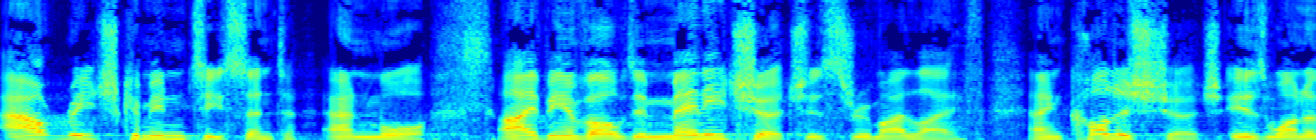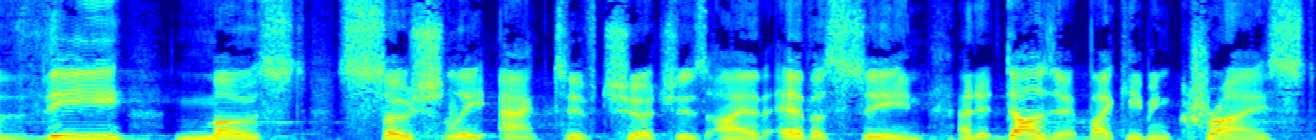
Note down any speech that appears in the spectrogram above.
outreach community center, and more. I've been involved in many churches through my life, and College Church is one of the most socially active churches I have ever seen. And it does it by keeping Christ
